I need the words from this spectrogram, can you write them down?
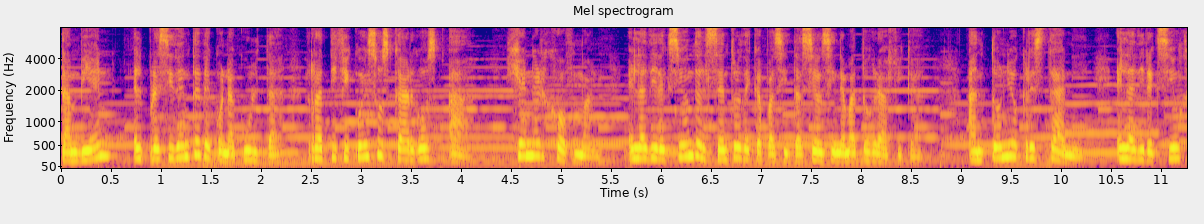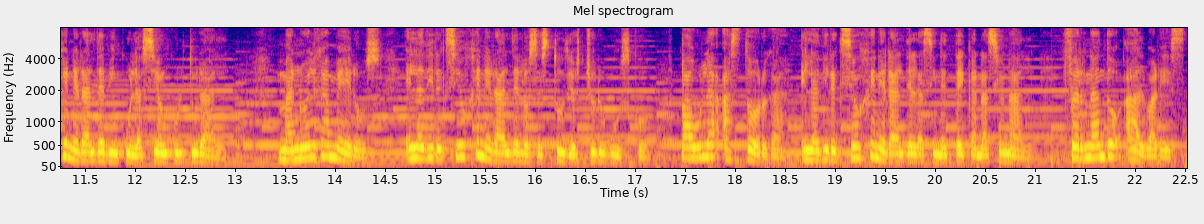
También, el presidente de Conaculta ratificó en sus cargos a Jenner Hoffman en la dirección del Centro de Capacitación Cinematográfica, Antonio Crestani en la Dirección General de Vinculación Cultural, Manuel Gameros en la Dirección General de los Estudios Churubusco, Paula Astorga en la Dirección General de la Cineteca Nacional, Fernando Álvarez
